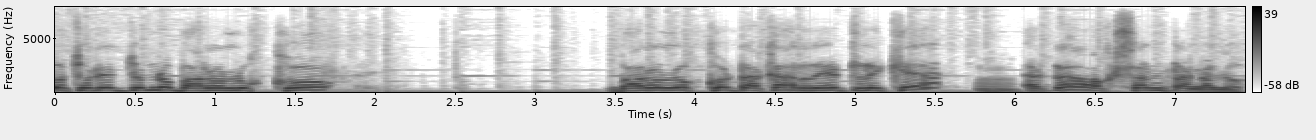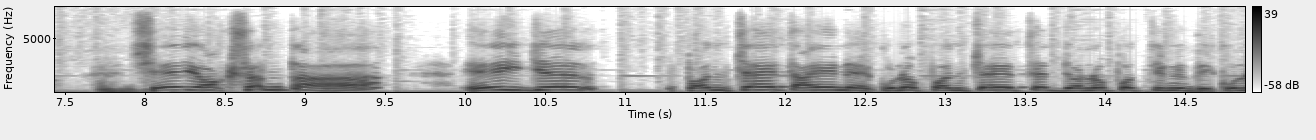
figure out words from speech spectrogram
বছরের জন্য বারো লক্ষ বারো লক্ষ টাকার রেট রেখে একটা অকশন টাঙালো। সেই অকশনটা এই যে পঞ্চায়েত আইনে কোন পঞ্চায়েতের জনপ্রতিনিধি কোন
